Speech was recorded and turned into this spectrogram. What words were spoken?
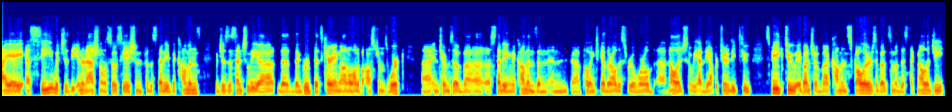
IASC, which is the International Association for the Study of the Commons, which is essentially uh, the, the group that's carrying on a lot of Ostrom's work uh, in terms of uh, uh, studying the commons and, and uh, pulling together all this real world knowledge. So we had the opportunity to speak to a bunch of common scholars about some of this technology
